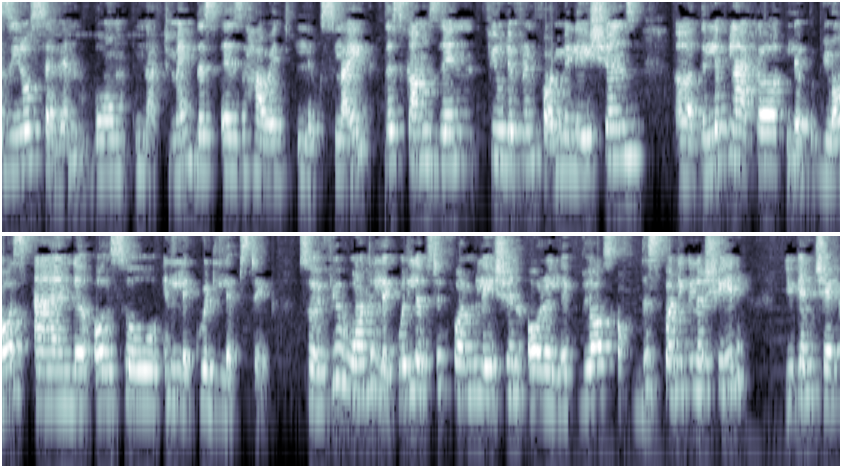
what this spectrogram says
07 warm Nutmeg. This is how it looks like. This comes in few different formulations. Uh, the lip lacquer, lip gloss and also in liquid lipstick. So if you want a liquid lipstick formulation or a lip gloss of this particular shade, you can check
